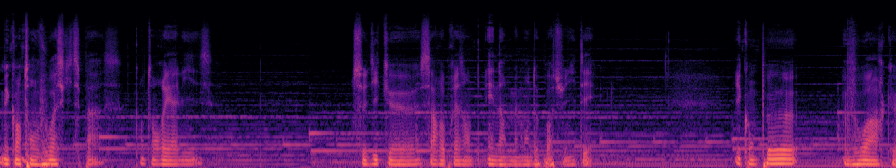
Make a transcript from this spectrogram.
Mais quand on voit ce qui se passe, quand on réalise se dit que ça représente énormément d'opportunités et qu'on peut voir que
